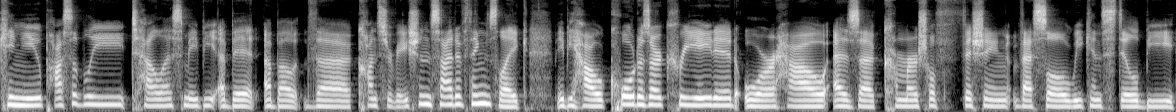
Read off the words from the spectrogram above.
can you possibly tell us maybe a bit about the conservation side of things, like maybe how quotas are created or how, as a commercial fishing vessel, we can still be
